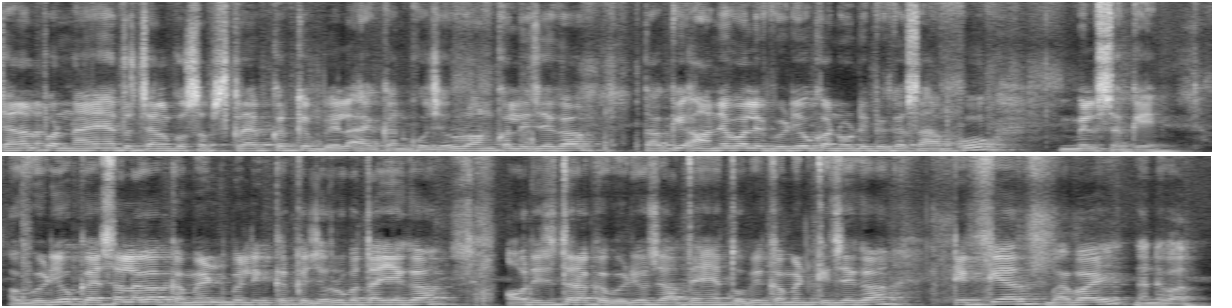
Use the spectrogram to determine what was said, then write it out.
चैनल पर नए हैं तो चैनल को सब्सक्राइब करके बेल आइकन को ज़रूर ऑन कर लीजिएगा, ताकि आने वाले वीडियो का नोटिफिकेशन आपको मिल सके। और वीडियो कैसा लगा कमेंट में लिख करके ज़रूर बताइएगा। और इसी तरह का वीडियो चाहते हैं तो भी कमेंट कीजिएगा। टेक केयर बाय बाय धन्यवाद।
